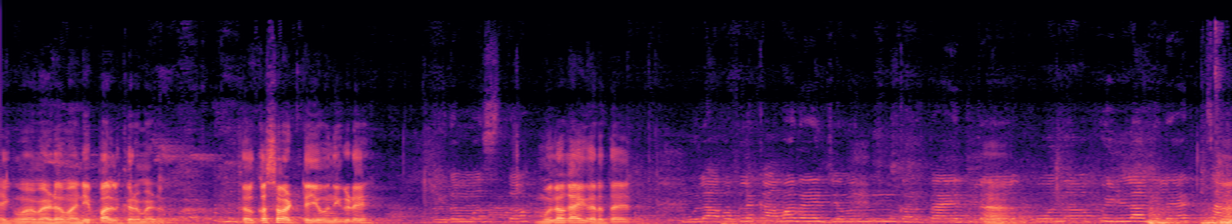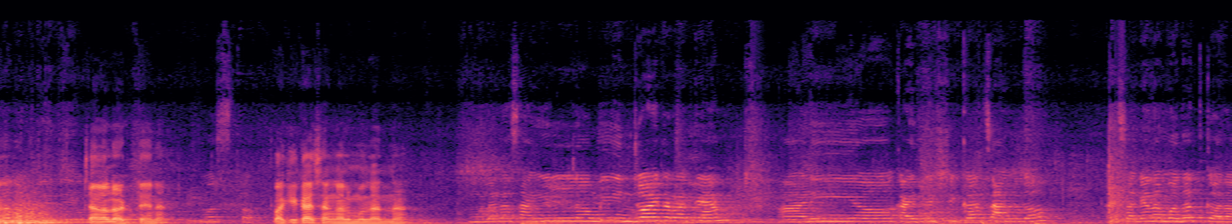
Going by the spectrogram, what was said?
एगमा मॅडम आणि पालकर मॅडम तर कसं वाटतं येऊन इकडे? मुलं काय करतायत? मुलं आपापल्या कामात आहेत जेवण करतायत हा. कोण फील्डला गेले आहेत चांगलं वाटतंय. चांगलं वाटतंय ना? मस्त. बाकी काय सांगाल मुलांना? मुलांना सांगितलं एन्जॉय करा कॅम्प आणि अं, काहीतरी शिका चांगलं. आणि सगळ्यांना मदत करा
